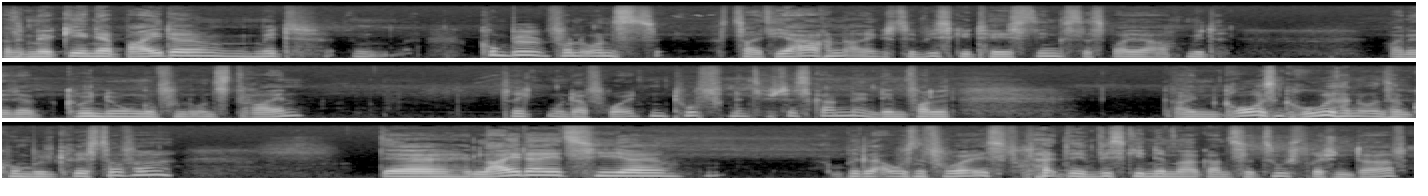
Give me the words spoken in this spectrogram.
Also wir gehen ja beide mit einem Kumpel von uns seit Jahren eigentlich zu Whisky-Tastings. Das war ja auch mit einer der Gründungen von uns dreien. Trinken unter Freunden, Tuff nennt sich das Ganze. In dem Fall einen großen Gruß an unseren Kumpel Christopher, der leider jetzt hier ein bisschen außen vor ist, weil er den Whisky nicht mehr ganz so zusprechen darf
